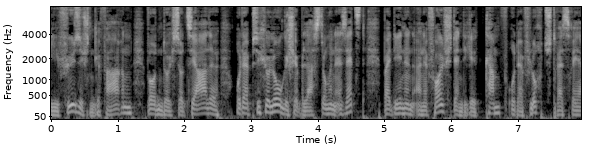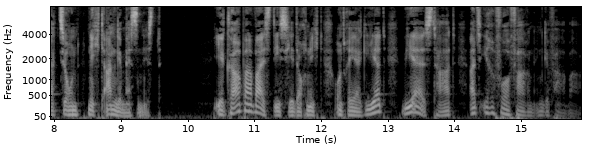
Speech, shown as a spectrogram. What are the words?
Die physischen Gefahren wurden durch soziale oder psychologische Belastungen ersetzt, bei denen eine vollständige Kampf- oder Fluchtstressreaktion nicht angemessen ist. Ihr Körper weiß dies jedoch nicht und reagiert, wie er es tat, als ihre Vorfahren in Gefahr waren.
